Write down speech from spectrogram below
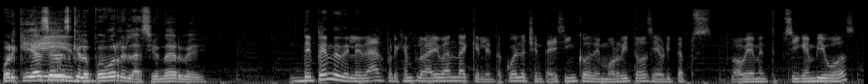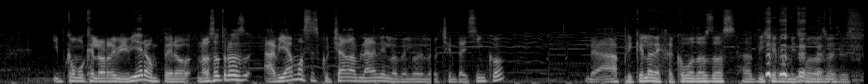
Porque ya sabes que lo podemos relacionar, güey depende de la edad. Por ejemplo, hay banda que le tocó el 85 de morritos y ahorita, pues, obviamente pues, siguen vivos. Y como que lo revivieron, pero nosotros habíamos escuchado hablar de lo, de lo del 85. Apliqué la de Jacobo 2.2, ah, dije lo mismo dos veces.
